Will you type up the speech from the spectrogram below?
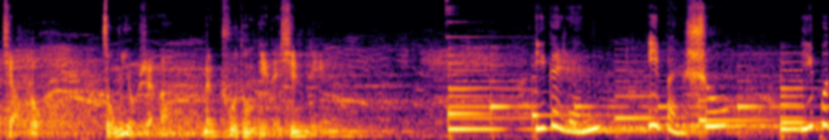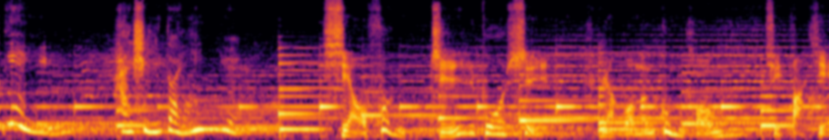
个角落，总有什么能触动你的心灵。一个人，一本书，一部电影，还是一段音乐？小凤直播室，让我们共同去发现。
